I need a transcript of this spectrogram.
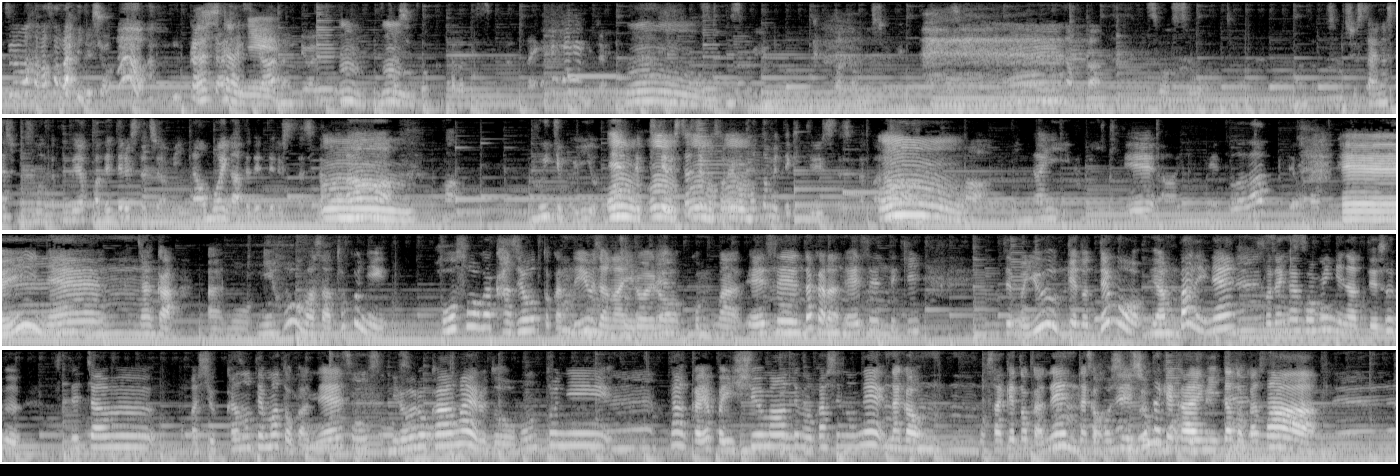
普通は話さないでしょ。確かに なんて言われて、あ。うん実うんは静岡からですよ。えーみたいな。うん。そういう、また面白い。へなんか、そうそう。なんだろうその主催の人たちもそうだけど、やっぱ出てる人たちはみんな思いがあって出てる人たちだから、うん。まあ、雰囲気もいいよね。うんで来てる人たちもそれを求めてきてる人たちだから、うんまあ、みんないい雰囲気で、ああいうイベントだなって思って。へえいいね。うなんかあの日本はさ特に放送が過剰とかって言うじゃない、うんいろいろ、ねまあ衛生だからうん衛生的。でも言うけどでもやっぱりね、うん。それがゴミになってすぐ捨てちゃうとか出荷の手間とかね、いろいろ考えると本当にねなんかやっぱ一周回って昔のね、なんうかお酒とかね、うん。なんか欲しい分だけ買いに行ったとかさ、ね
